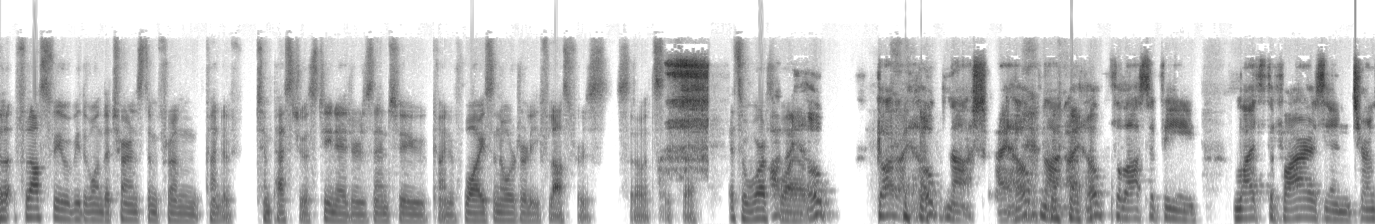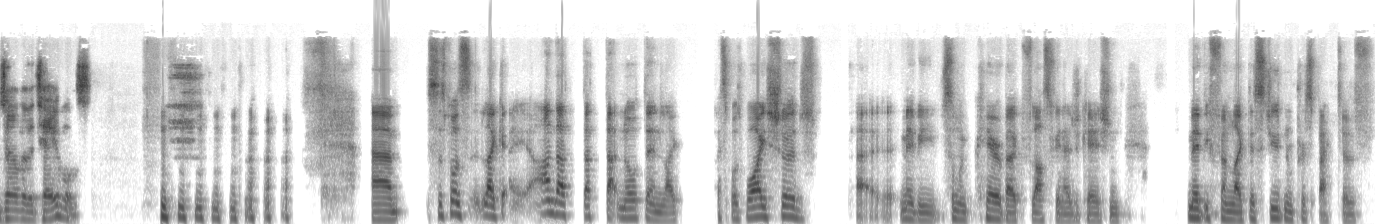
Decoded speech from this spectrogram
f- philosophy would be the one that turns them from kind of tempestuous teenagers into kind of wise and orderly philosophers. So it's it's a it's a worthwhile. God, I hope not. I hope not. I hope philosophy lights the fires and turns over the tables. um, so I suppose, like on that that that note, then, like I suppose, why should uh, maybe someone care about philosophy and education? Maybe from like the student perspective.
